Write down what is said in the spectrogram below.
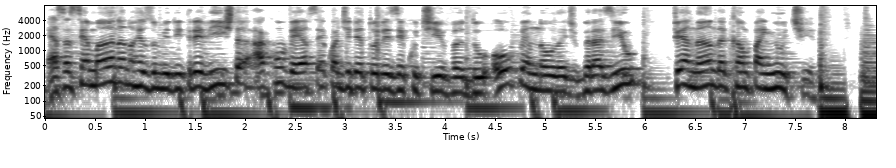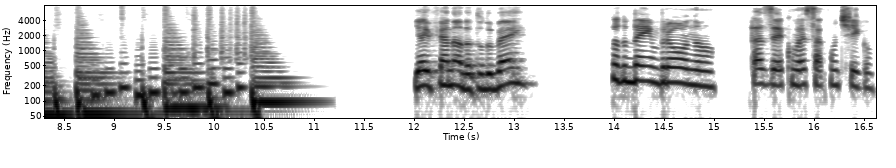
Essa semana, no Resumido Entrevista, a conversa é com a diretora executiva do Open Knowledge Brasil, Fernanda Campagnucci. E aí, Fernanda, tudo bem? Tudo bem, Bruno. Prazer conversar contigo.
